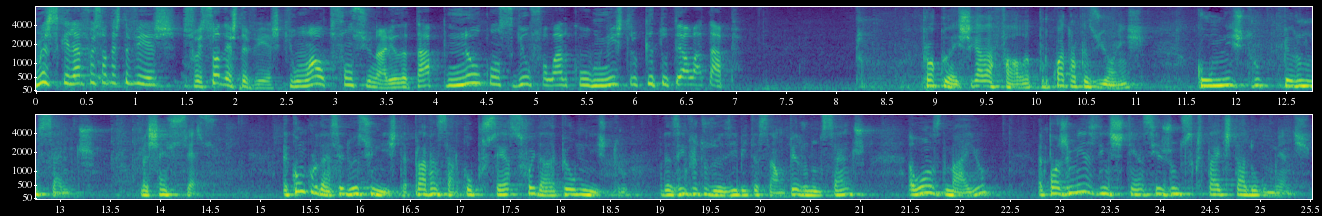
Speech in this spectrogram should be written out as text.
Mas se calhar foi só desta vez. Foi só desta vez que um alto funcionário da TAP não conseguiu falar com o ministro que tutela a TAP. Procurei chegar à fala por quatro ocasiões com o ministro Pedro Nuno Santos, mas sem sucesso. A concordância do acionista para avançar com o processo foi dada pelo ministro das Infraestruturas e Habitação, Pedro Nuno Santos, a 11 de maio, após meses de insistência junto do secretário de Estado Hugo Mendes.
